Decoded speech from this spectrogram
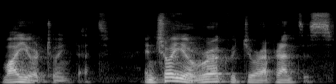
why you're doing that. Enjoy your work with your apprentice.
